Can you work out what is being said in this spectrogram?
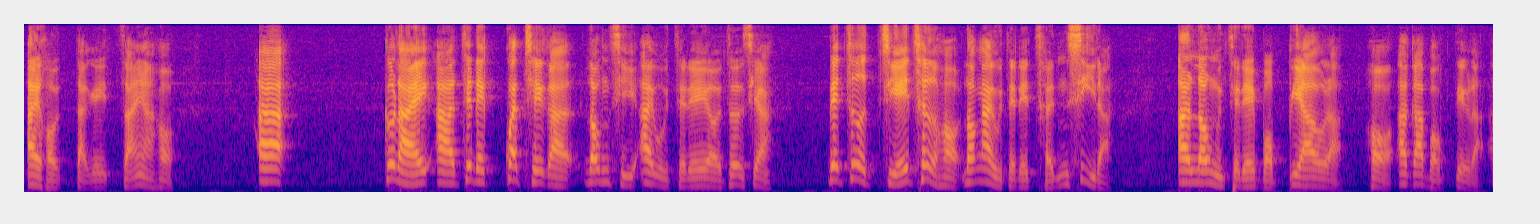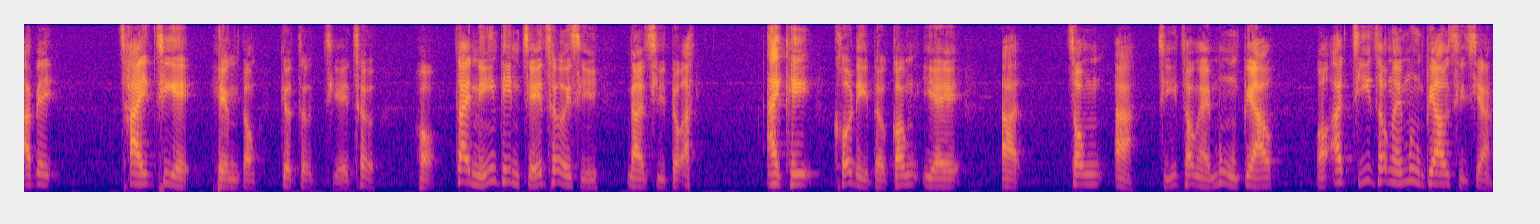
爱互大家知影吼。啊，过来啊，这个决策啊，拢是爱有一个哦，做啥？要做决策吼，拢爱有一个程序啦，啊，拢有一个目标啦，吼，啊，甲目的啦，啊，要采取的行动叫做决策，吼，在拟定决策时，那是都爱爱去考虑到讲伊的啊中啊集中的目标，哦，啊，集中的目标是啥？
